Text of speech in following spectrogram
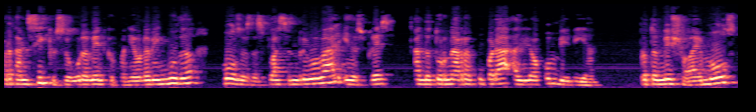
Per tant, sí que segurament que quan hi ha una avinguda, molts es desplacen riu avall i després han de tornar a recuperar el lloc on vivien. Però també això, eh? molts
